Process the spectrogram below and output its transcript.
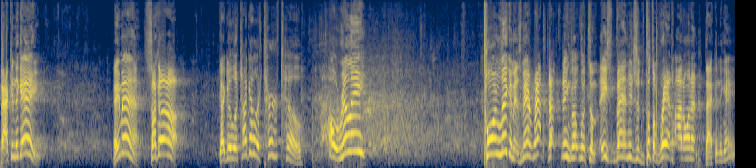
back in the game. Amen. Suck up. Got a little, I got a little turf toe. Oh, really? Torn ligaments, man. Wrap that thing up with some ace bandage and put some red hot on it. Back in the game.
